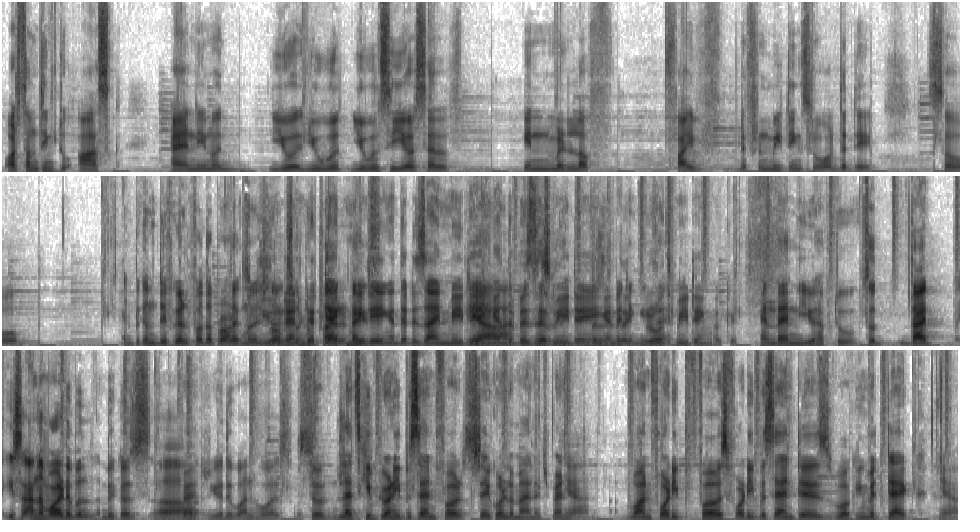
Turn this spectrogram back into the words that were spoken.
or something to ask. And you know you you will you will see yourself in middle of five different meetings throughout the day. So it becomes difficult for the product manager You're also to the tech meeting and the design meeting Yeah, and the business meeting Business and the meeting, growth exactly. meeting. Okay. and then you have to so that is unavoidable because uh, you're the one who has So let's keep 20% for stakeholder management. Yeah. 140 first 40% is working with tech, Yeah.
